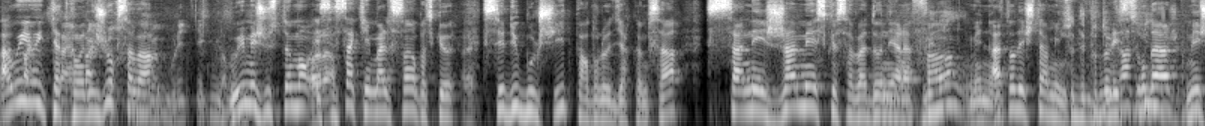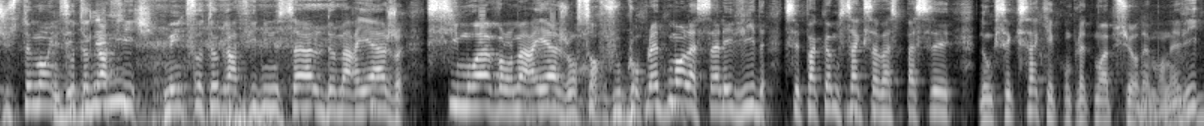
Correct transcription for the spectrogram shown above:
Ah oui, oui, 90 jours, ça va. Oui, mais justement, et c'est ça qui est malsain, parce que c'est du bullshit, pardon de le dire comme ça. Ça n'est jamais ce que ça va donner à la fin. Attendez, je termine. Les sondages, mais justement, une photographie, mais une photographie d'une salle de mariage, six mois avant le mariage, on s'en fout complètement, la salle est vide. C'est pas comme ça que ça va se passer. Donc c'est ça qui est complètement absurde, à mon avis.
